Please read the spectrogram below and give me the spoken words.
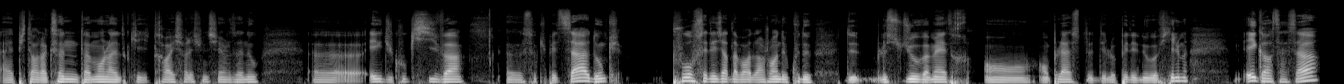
à Peter Jackson notamment là, qui travaille sur les films euh, et du coup qui va euh, s'occuper de ça. Donc pour ces désirs d'avoir de l'argent, du coup de, le studio va mettre en, place de développer des nouveaux films, et grâce à ça,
